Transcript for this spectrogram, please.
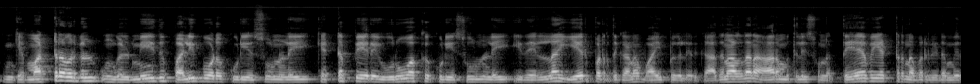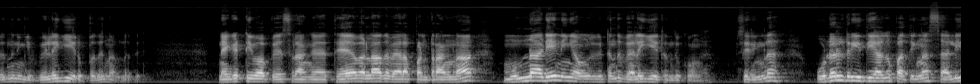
இங்கே மற்றவர்கள் உங்கள் மீது பழி போடக்கூடிய சூழ்நிலை கெட்ட பேரை உருவாக்கக்கூடிய சூழ்நிலை இதெல்லாம் ஏற்படுறதுக்கான வாய்ப்புகள் இருக்குது அதனால தான் நான் ஆரம்பத்திலே சொன்னேன் தேவையற்ற நபர்களிடமிருந்து நீங்கள் விலகி இருப்பது நல்லது. நெகட்டிவாக பேசுகிறாங்க தேவையில்லாத வேலை பண்ணுறாங்கன்னா முன்னாடியே நீங்கள் அவங்கக்கிட்டேருந்து விலகி இருந்துக்கோங்க. சரிங்களா? உடல் ரீதியாக பார்த்தீங்கன்னா சளி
